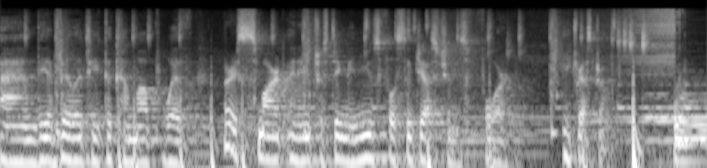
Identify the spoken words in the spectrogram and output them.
and the ability to come up with very smart and interesting and useful suggestions for each restaurant.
